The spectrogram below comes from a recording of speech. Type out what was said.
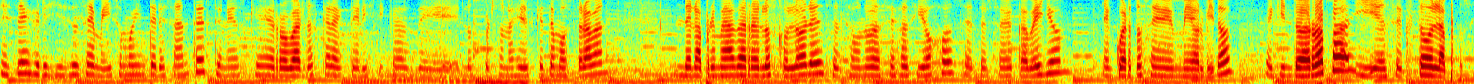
Este ejercicio se me hizo muy interesante, tenías que robar las características de los personajes que te mostraban. De la primera agarré los colores, el segundo las cejas y ojos, el tercero el cabello, el cuarto se me olvidó, el quinto la ropa y el sexto la pose.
